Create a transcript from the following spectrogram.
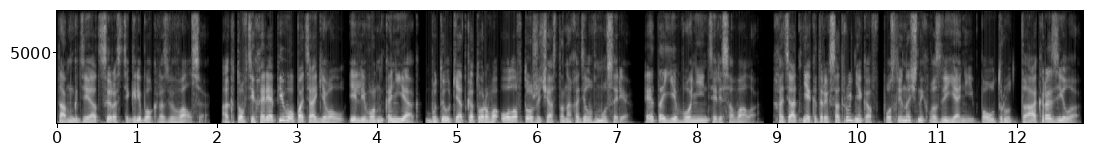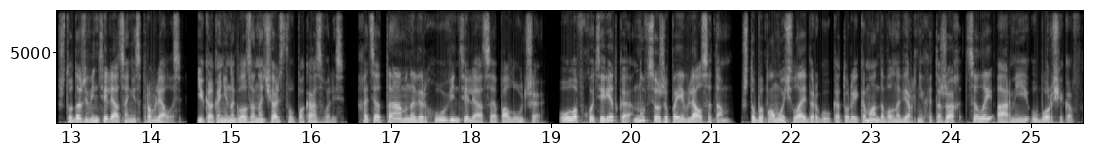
там, где от сырости грибок развивался. А кто втихаря пиво потягивал, или вон коньяк, бутылки от которого Олаф тоже часто находил в мусоре, это его не интересовало. Хотя от некоторых сотрудников после ночных возлияний поутру так разило, что даже вентиляция не справлялась. И как они на глаза начальству показывались. Хотя там наверху вентиляция получше. Олаф хоть и редко, но все же появлялся там, чтобы помочь Лайбергу, который командовал на верхних этажах целой армией уборщиков.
